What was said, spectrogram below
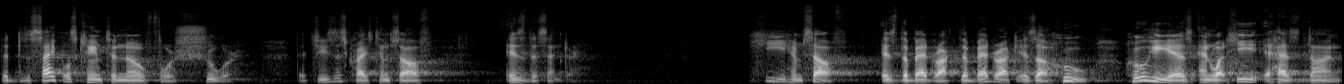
The disciples came to know for sure that Jesus Christ himself is the center. He himself is the bedrock. The bedrock is a who, who he is and what he has done.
